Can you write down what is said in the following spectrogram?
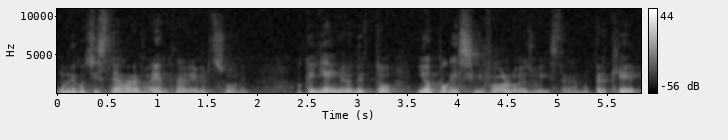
un ecosistema da far entrare le persone. Ok, ieri mi hanno detto io ho pochissimi follower su Instagram perché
